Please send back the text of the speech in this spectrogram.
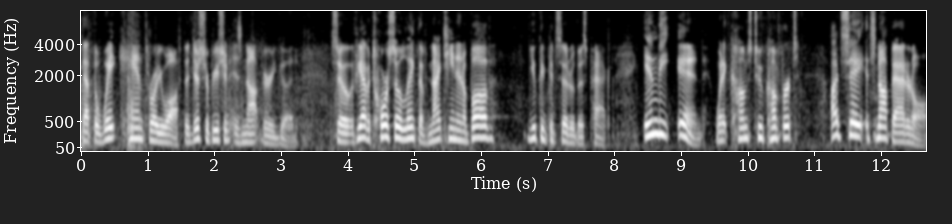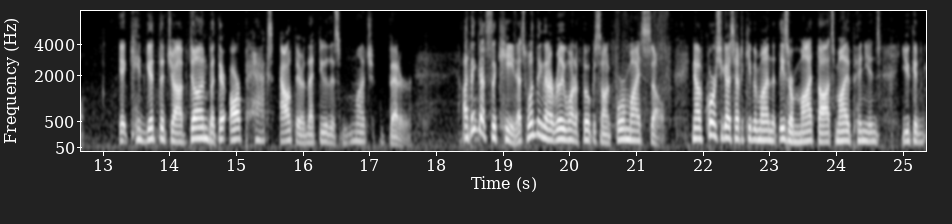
that the weight can throw you off. The distribution is not very good. So if you have a torso length of 19 and above, you can consider this pack. In the end, when it comes to comfort, I'd say it's not bad at all. It can get the job done, but there are packs out there that do this much better. I think that's the key. That's one thing that I really want to focus on for myself. Now, of course, you guys have to keep in mind that these are my thoughts, my opinions. You can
